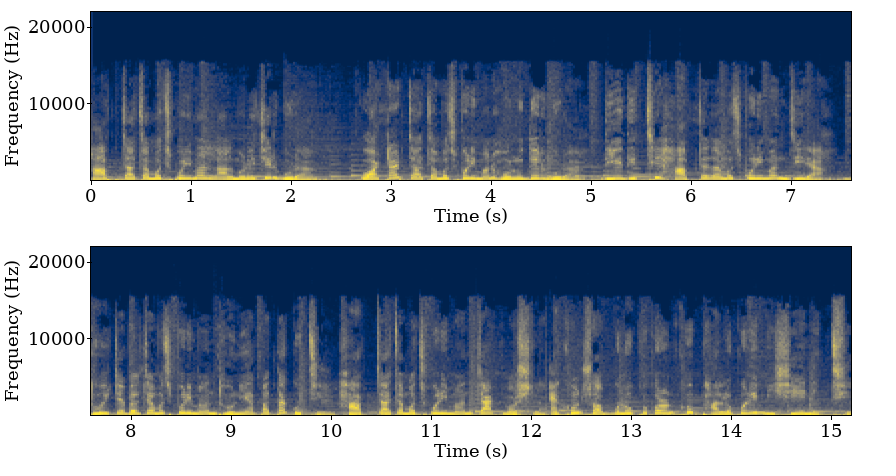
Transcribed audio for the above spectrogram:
হাফ চা চামচ পরিমাণ লাল মরিচের গুঁড়া, কোয়ার্টার চা চামচ পরিমাণ হলুদের গুঁড়া, দিয়ে দিচ্ছি হাফ চা চামচ পরিমাণ জিরা, দুই টেবিল চামচ পরিমাণ ধনিয়া পাতা কুচি, হাফ চা চামচ পরিমাণ চাট মশলা। এখন সবগুলো উপকরণ খুব ভালো করে মিশিয়ে নিচ্ছি।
